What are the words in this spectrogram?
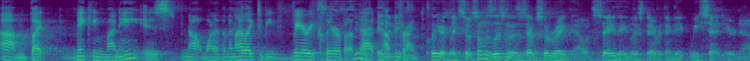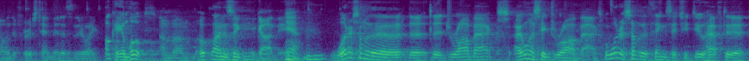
um, but making money is not one of them. And I like to be very clear about that And to up be front. clear, like, so if someone's listening to this episode right now and say they listen to everything that we said here now in the first 10 minutes, and they're like, okay, I'm hooked. I'm, I'm hook, line, and sinker. You got me. Yeah. What are some of the, the, the drawbacks? I want to say drawbacks, but what are some of the things that you do have to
